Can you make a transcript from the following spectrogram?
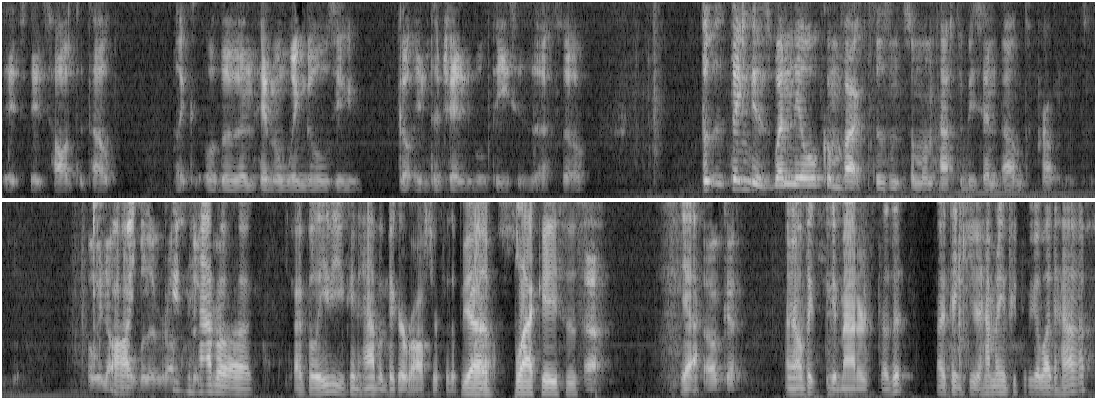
it's it's hard to tell. Like other than him and Wingels, you got interchangeable pieces there. So, but the thing is, when they all come back, doesn't someone have to be sent down to Providence as well? Are we not Uh, over the you roster? can have a I believe you can have a bigger roster for the Yeah, playoffs. Black Aces. Ah, Yeah, okay. I don't think it matters, does it? I think you. How many people are you allowed to have?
